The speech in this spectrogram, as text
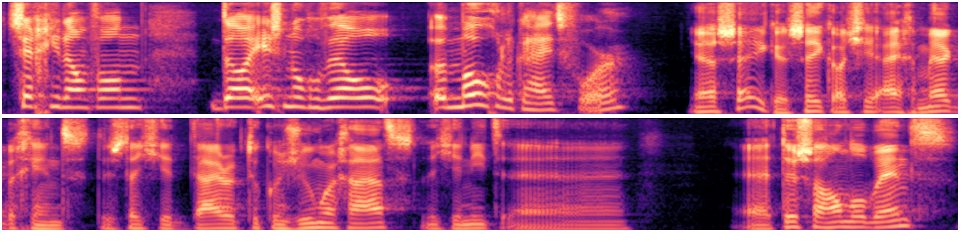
Zeg je dan van, daar is nog wel een mogelijkheid voor? Ja, zeker. Zeker als je je eigen merk begint. Dus dat je direct to consumer gaat. Dat je niet uh, uh, tussenhandel bent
